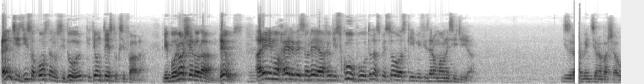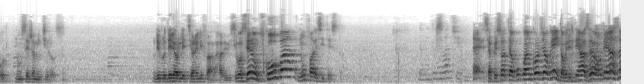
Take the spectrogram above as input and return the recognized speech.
Antes disso, consta no Sidur que tem um texto que se fala. Ribono Shel Olam, Deus, Areni Mohel Vesoleach, eu desculpo todas as pessoas que me fizeram mal nesse dia. Diz Rabben Tzion Abashaur, não seja mentiroso. No livro dele, Or Lezione, ele fala, Habib, se você não desculpa, não fala esse texto. É muito relativo. É, se a pessoa tem algum rancor de alguém, talvez ele tenha razão, não tem razão.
